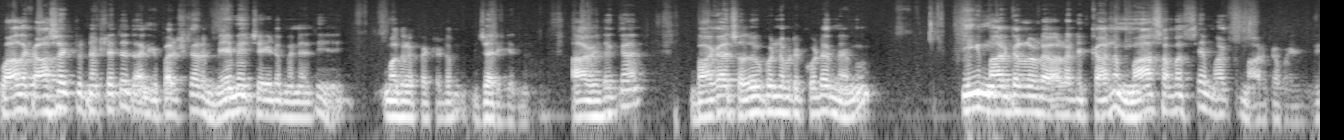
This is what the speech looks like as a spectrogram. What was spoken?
వాళ్ళకి ఆసక్తి ఉన్నట్లయితే దానికి పరిష్కారం మేమే చేయడం అనేది మొదలు పెట్టడం జరిగింది. ఆ విధంగా బాగా చదువుకున్నప్పటికి కూడా మేము ఈ మార్గంలో రావడానికి కారణం మా సమస్య మాకు మార్గమైంది.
